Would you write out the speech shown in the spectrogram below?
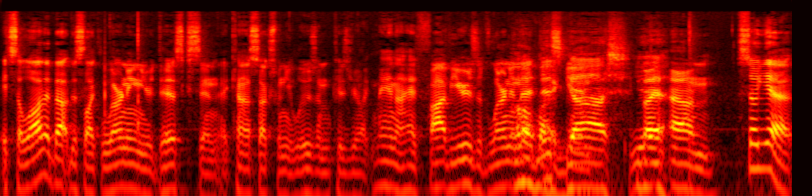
it's a lot about just like learning your discs, and it kind of sucks when you lose them because you're like, man, I had five years of learning Oh that my disc. in." gosh, yeah. But um, so yeah,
